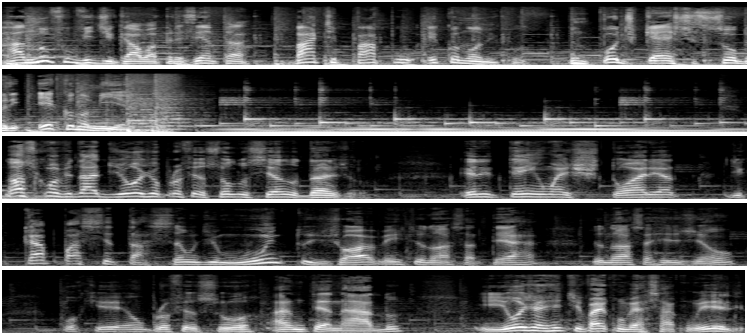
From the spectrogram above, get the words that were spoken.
Ranulfo Vidigal apresenta Bate-Papo Econômico, um podcast sobre economia. Nosso convidado de hoje é o professor Luciano D'Angelo. Ele tem uma história de capacitação de muitos jovens de nossa terra, de nossa região, porque é um professor antenado. E hoje a gente vai conversar com ele,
